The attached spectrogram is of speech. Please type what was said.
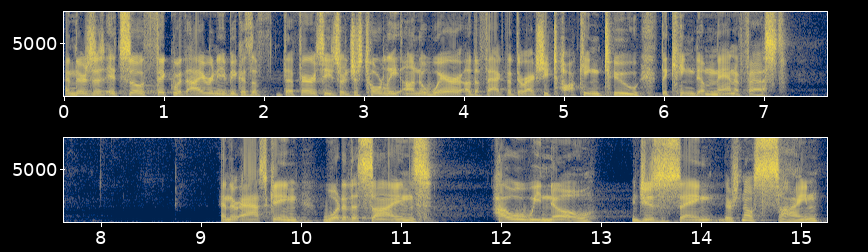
And there's a, it's so thick with irony because the Pharisees are just totally unaware of the fact that they're actually talking to the kingdom manifest. And they're asking, What are the signs? How will we know? And Jesus is saying, There's no sign.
